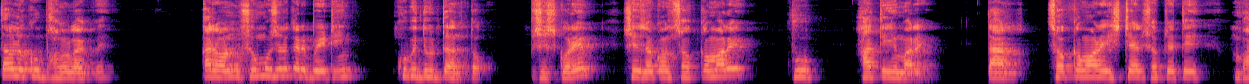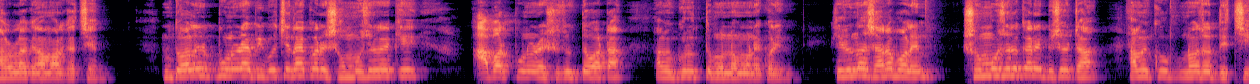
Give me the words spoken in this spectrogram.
তাহলে খুব ভালো লাগবে। কারণ সৌম্য সরকারের ব্যাটিং খুবই দুর্দান্ত। বিশেষ করে সে যখন ছক্কা মারে, খুব হাতিয়ে মারে। তার ছক্কা মারে স্টাইল সবচেয়ে ভালো লাগে আমার কাছে। দলের পুনরায় বিবেচনা করে সৌম্য সরকারকে আবার পুনরায় সুযোগ দেওয়াটা আমি গুরুত্বপূর্ণ মনে করি। হিরুদাস আরও বলেন, সৌম্য সরকারের বিষয়টা আমি খুব নজর দিচ্ছি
